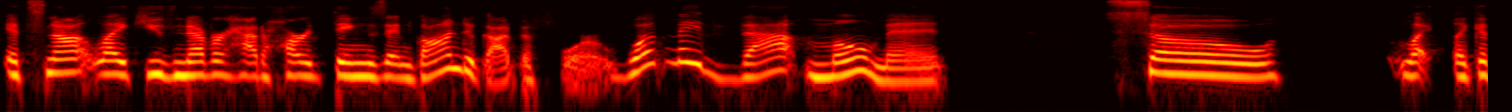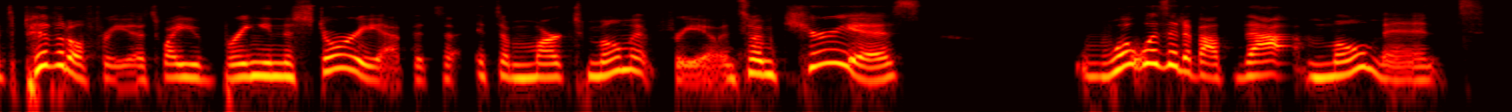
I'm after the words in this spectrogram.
It's not like you've never had hard things and gone to god before. What made that moment so like like it's pivotal for you. That's why you're bringing the story up. It's a it's a marked moment for you. And so i'm curious what was it about that moment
